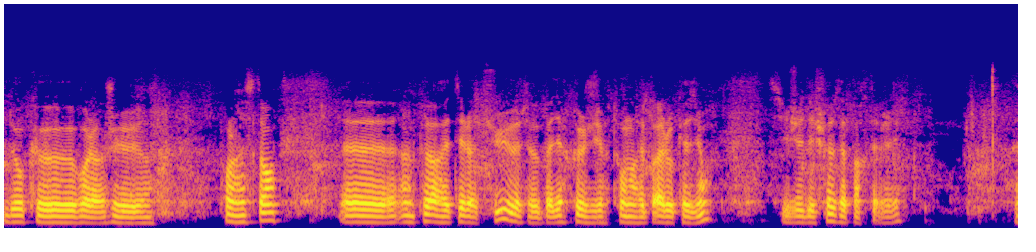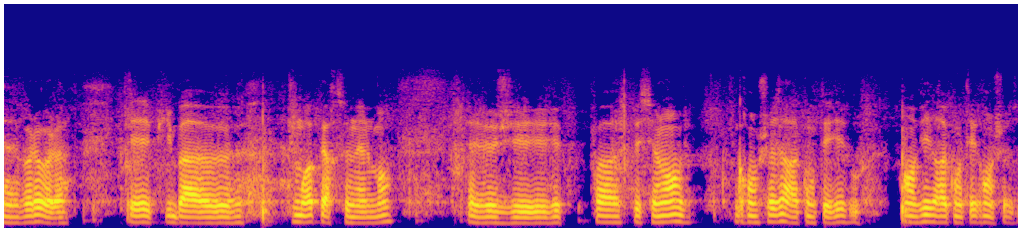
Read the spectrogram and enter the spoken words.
donc euh, voilà, j'ai pour l'instant euh, un peu arrêté là-dessus. Ça veut pas dire que j'y retournerai pas à l'occasion si j'ai des choses à partager. Euh, voilà, voilà. Et puis bah moi personnellement, j'ai pas spécialement grand chose à raconter ou envie de raconter grand chose.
